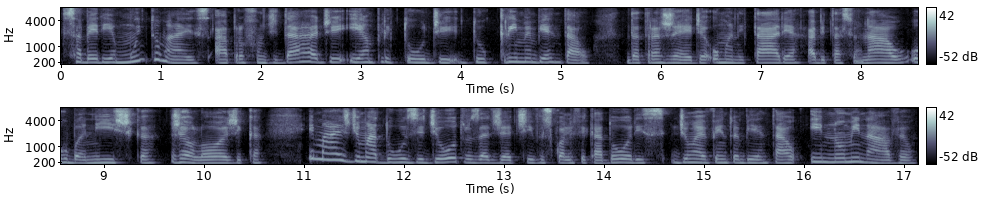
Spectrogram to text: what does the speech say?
saberia muito mais a profundidade e amplitude do crime ambiental, da tragédia humanitária, habitacional, urbanística, geológica e mais de uma dúzia de outros adjetivos qualificadores de um evento ambiental inominável.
